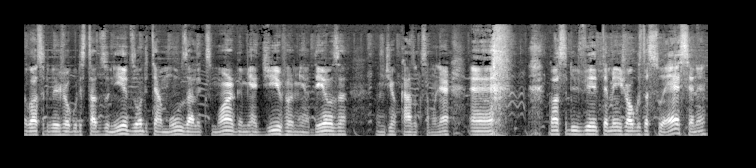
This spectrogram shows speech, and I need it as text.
eu gosto de ver jogo dos Estados Unidos, onde tem a musa Alex Morgan, minha diva, minha deusa. Um dia eu caso com essa mulher. É... gosto de ver também jogos da Suécia, né?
